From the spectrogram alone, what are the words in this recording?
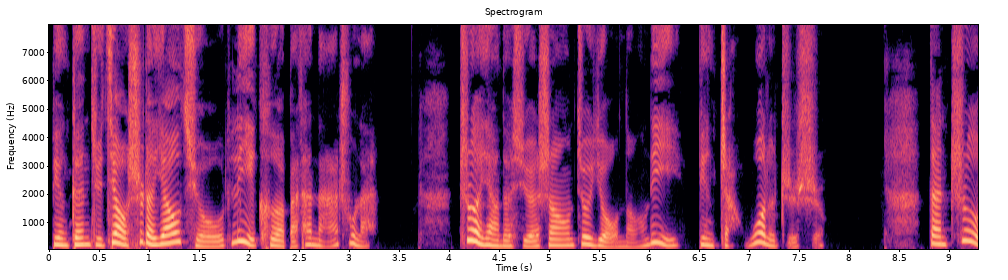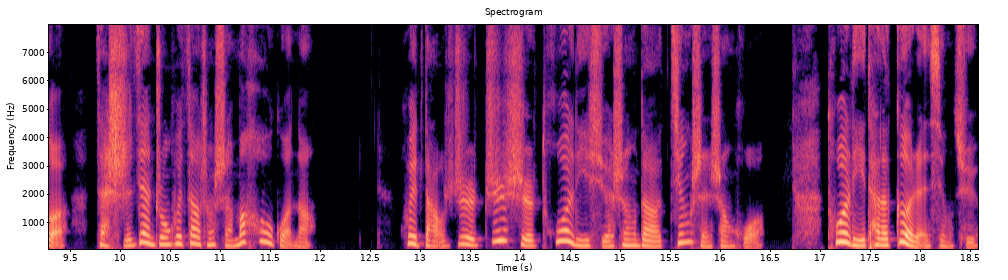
并根据教师的要求立刻把它拿出来，这样的学生就有能力并掌握了知识。但这。在实践中会造成什么后果呢？会导致知识脱离学生的精神生活，脱离他的个人兴趣。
